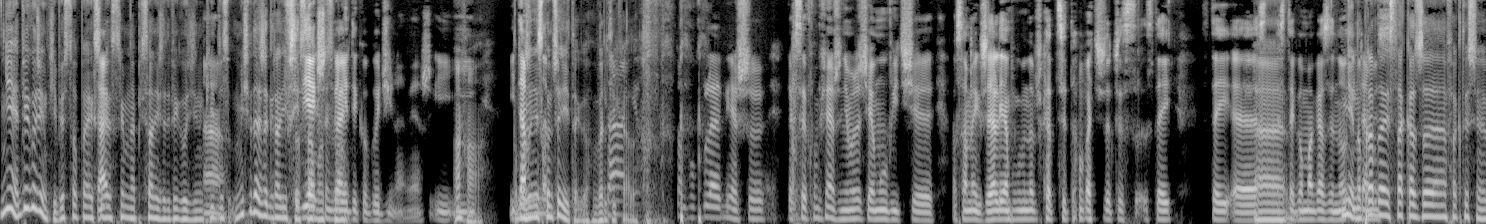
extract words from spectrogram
Nie, dwie godzinki, wiesz co, PSX Tak? Extreme napisali, że dwie godzinki. A. Dos- Mi się wydaje, że grali W w to samo, Action co... grali tylko godzinę, wiesz. I, Aha, i tam może nie skończyli tego, Vertical. Tak, w ogóle, wiesz, y, tak sobie pomyślałem, że nie możecie mówić y, o samej grze, ale ja mógłbym na przykład cytować rzeczy z, z tej, tej, e, z, z E, tego magazynu. nie, no prawda jest... taka, że faktycznie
